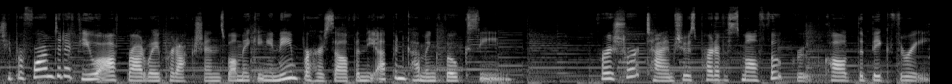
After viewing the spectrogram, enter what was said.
She performed in a few off Broadway productions while making a name for herself in the up and coming folk scene. For a short time, she was part of a small folk group called the Big Three.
